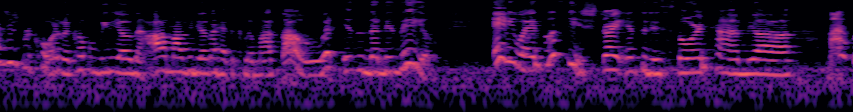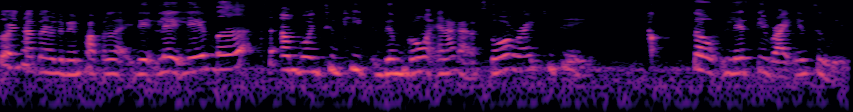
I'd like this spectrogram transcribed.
I just recorded a couple videos and all my videos I had to clear my throat. What is the deal? Anyways, let's get straight into this story time, y'all. My story times haven't really been popping like that lately, but I'm going to keep them going and I got a story to tell. So let's get right into it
